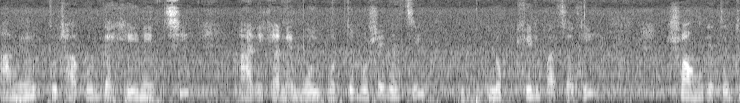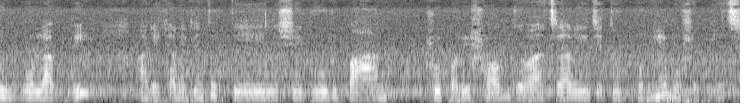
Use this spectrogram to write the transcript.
আমিও একটু ঠাকুর দেখিয়ে নিচ্ছি। আর এখানে বই পড়তে বসে গেছি, লক্ষ্মীর পাঁচালি। সঙ্গে তো ধুবো লাগবেই। আর এখানে কিন্তু তেল, সিঁদুর, পান সুপারি সব দেওয়া আছে, আর এই যে দুব্বো নিয়ে বসে পড়েছি।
